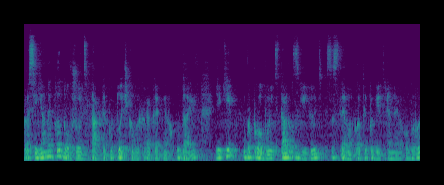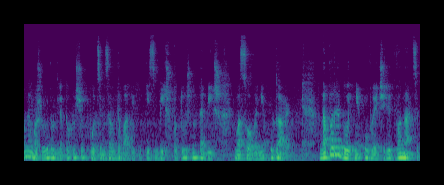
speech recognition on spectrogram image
Росіяни продовжують тактику точкових ракетних ударів, які випробують та розвідують систему протиповітряної оборони, можливо, для того, щоб потім завдавати якісь більш потужні та більш масовані удари. Напередодні увечері 12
